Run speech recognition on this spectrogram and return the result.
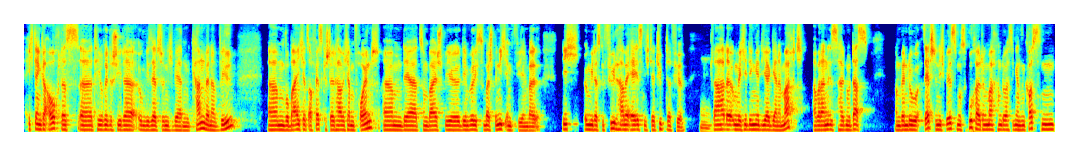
ich denke auch, dass äh, theoretisch jeder irgendwie selbstständig werden kann, wenn er will. Ähm, wobei ich jetzt auch festgestellt habe, ich habe einen Freund, ähm, der zum Beispiel, dem würde ich zum Beispiel nicht empfehlen, weil ich irgendwie das Gefühl habe, er ist nicht der Typ dafür. Hm. Klar hat er irgendwelche Dinge, die er gerne macht, aber dann ist es halt nur das. Und wenn du selbstständig bist, musst du Buchhaltung machen, du hast die ganzen Kosten,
